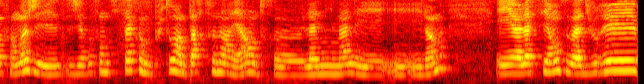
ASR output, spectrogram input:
enfin moi j'ai ressenti ça comme plutôt un partenariat entre l'animal et l'homme. Et euh, la séance va durer,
